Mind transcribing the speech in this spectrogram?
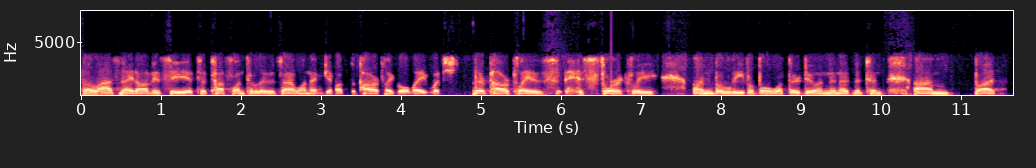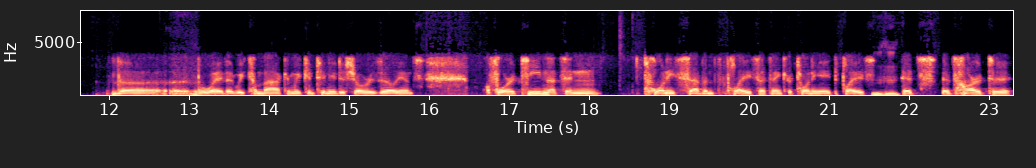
the last night. Obviously, it's a tough one to lose that one and give up the power play goal late, which their power play is historically unbelievable. What they're doing in Edmonton, um, but the the way that we come back and we continue to show resilience for a team that's in 27th place, I think, or 28th place. Mm-hmm. It's it's hard to.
